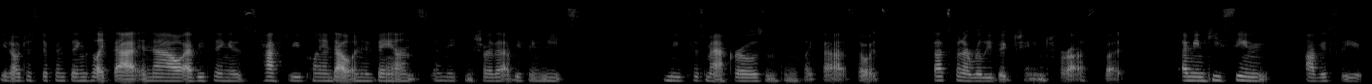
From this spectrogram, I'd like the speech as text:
you know, just different things like that. And now everything is has to be planned out in advance and making sure that everything meets meets his macros and things like that. So it's that's been a really big change for us. But I mean, he's seen obviously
